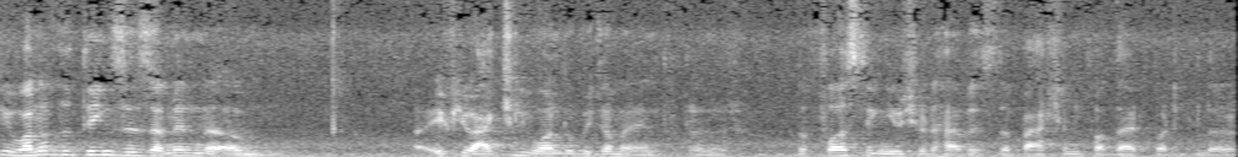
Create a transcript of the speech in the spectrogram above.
See, one of the things is, I mean, um, if you actually want to become an entrepreneur, the first thing you should have is the passion for that particular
